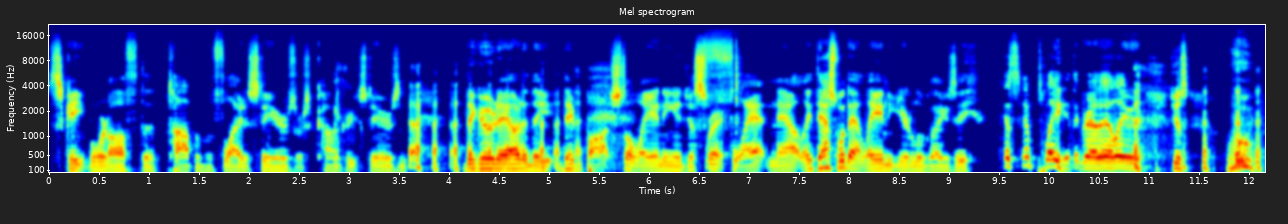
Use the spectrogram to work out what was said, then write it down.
skateboard off the top of a flight of stairs or concrete stairs and they go down and they they botch the landing and just Right. flatten out like that's what that landing gear looked like. That's that plane hit the ground. That landing just whoop,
